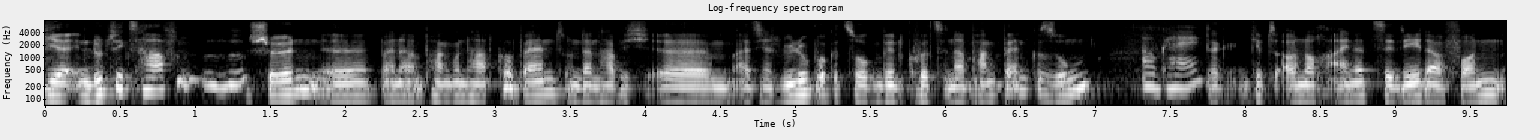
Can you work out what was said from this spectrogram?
hier in Ludwigshafen, Mhm. schön äh, bei einer Punk- und Hardcore-Band. Und dann habe ich, ähm, als ich nach Lüneburg gezogen bin, kurz in einer Punkband gesungen. Okay. Da gibt es auch noch eine CD davon.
